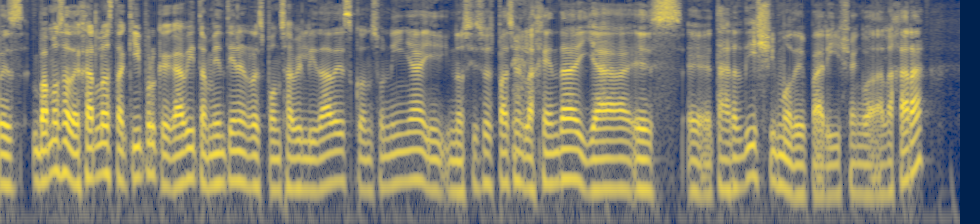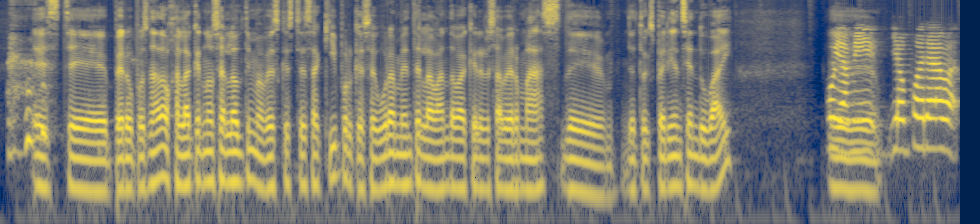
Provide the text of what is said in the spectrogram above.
Pues vamos a dejarlo hasta aquí porque Gaby también tiene responsabilidades con su niña y nos hizo espacio en la agenda y ya es eh, tardísimo de París en Guadalajara. Este, pero pues nada, ojalá que no sea la última vez que estés aquí porque seguramente la banda va a querer saber más de, tu experiencia en Dubai. Uy, a mí eh, yo podría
